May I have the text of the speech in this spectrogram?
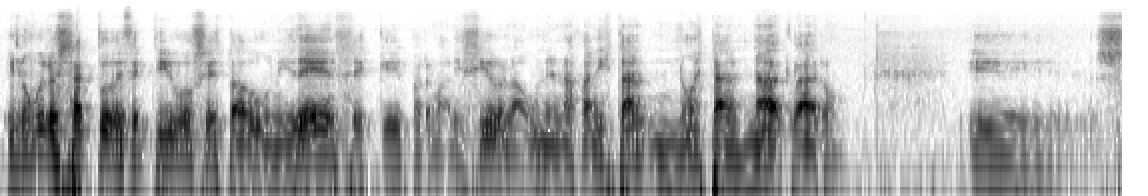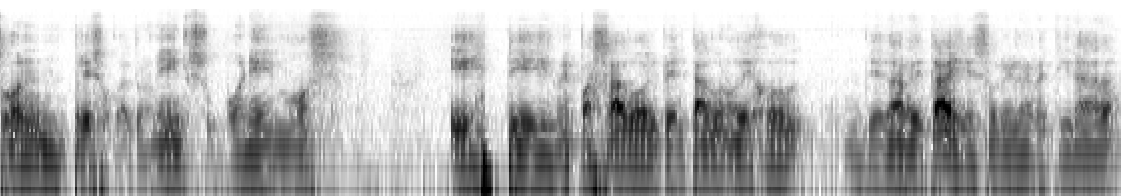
El número exacto de efectivos estadounidenses que permanecieron aún en Afganistán no está nada claro. Eh, son 3 o 4 mil, suponemos. Este, el mes pasado el Pentágono dejó de dar detalles sobre la retirada,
